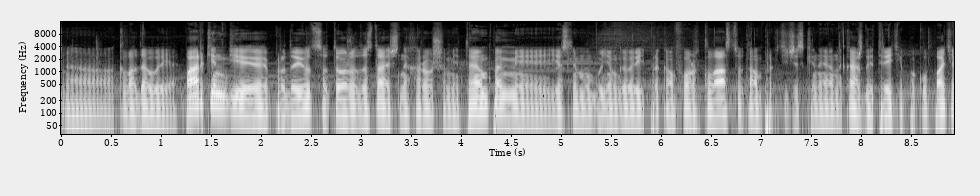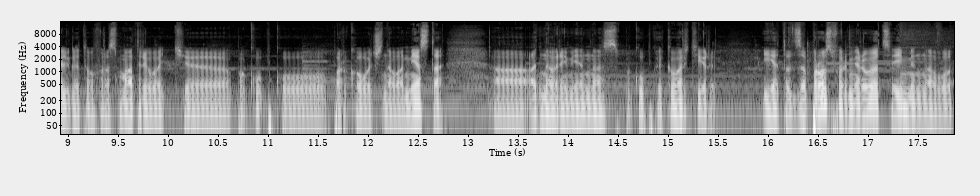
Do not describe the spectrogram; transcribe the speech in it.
э, кладовые. Паркинги продаются тоже достаточно хорошими темпами. Если мы будем говорить про комфорт-класс, то там практически, наверное, каждый третий покупатель готов рассматривать э, покупку парковочного места э, одновременно с покупкой квартиры. И этот запрос формируется именно вот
